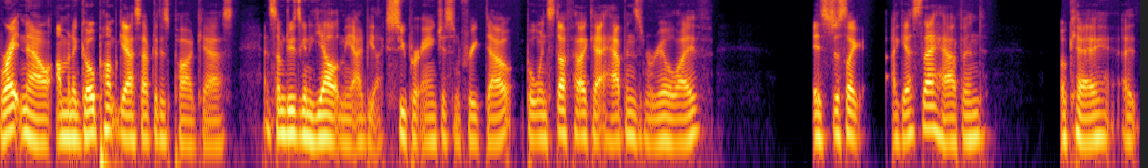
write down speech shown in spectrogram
right now I'm gonna go pump gas after this podcast, and some dude's gonna yell at me, I'd be like super anxious and freaked out. But when stuff like that happens in real life, it's just like I guess that happened. Okay, it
